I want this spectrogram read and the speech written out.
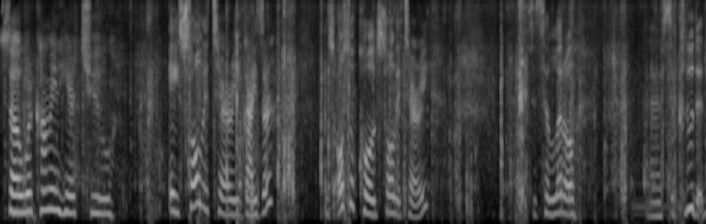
So we're coming here to a solitary geyser. It's also called solitary. It's a little uh, secluded.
